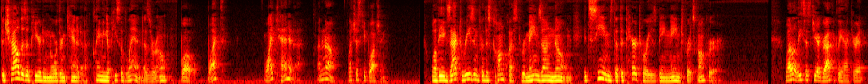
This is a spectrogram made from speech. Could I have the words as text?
the child has appeared in northern Canada, claiming a piece of land as her own. Whoa, what? Why Canada? I don't know. Let's just keep watching. While the exact reason for this conquest remains unknown, it seems that the territory is being named for its conqueror. Well, at least it's geographically accurate.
